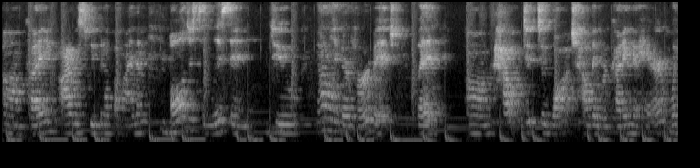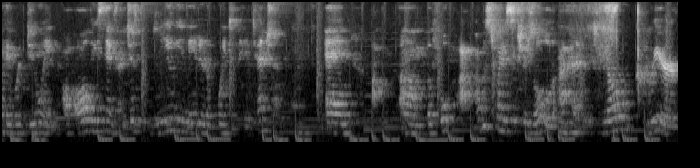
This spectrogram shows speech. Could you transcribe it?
um, cutting, I was sweeping up behind them, mm-hmm. all just to listen to not only their verbiage, but um, how to, to, watch how they were cutting their hair, what they were doing, all, all, these things. I just really made it a point to pay attention. And um, before I, I was 26 years old, I had no career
